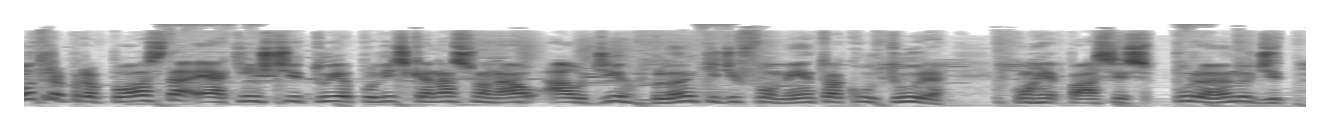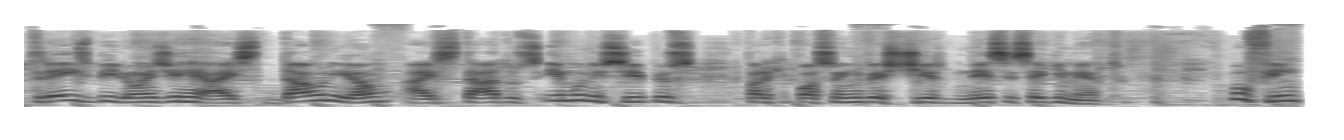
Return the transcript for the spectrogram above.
Outra proposta é a que institui a Política Nacional Aldir Blanc de Fomento à Cultura, com repasses por ano de 3 bilhões de reais da União a estados e municípios para que possam investir nesse segmento. Por fim,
